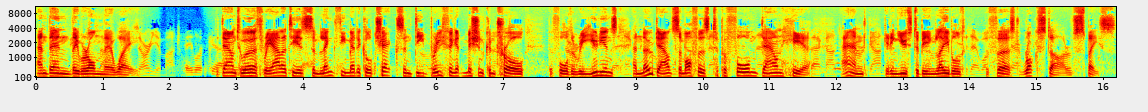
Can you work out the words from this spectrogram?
And then they were on their way. The down to earth reality is some lengthy medical checks and debriefing at mission control before the reunions, and no doubt some offers to perform down here, and getting used to being labelled the first rock star of space.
